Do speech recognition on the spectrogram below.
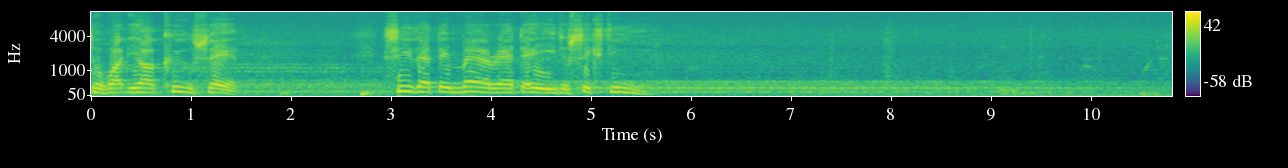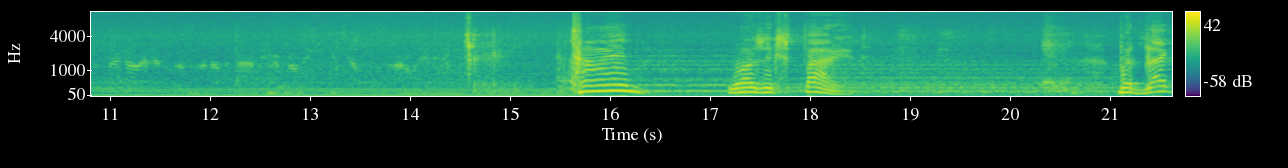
to what Yaqub said. See that they marry at the age of 16. Was expired. But black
